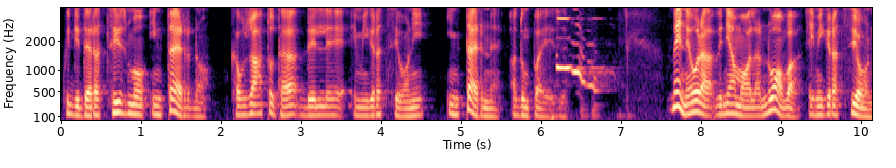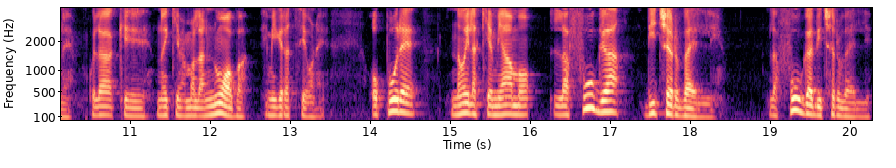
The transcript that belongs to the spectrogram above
quindi del razzismo interno causato da delle emigrazioni interne ad un paese. Bene, ora veniamo alla nuova emigrazione, quella che noi chiamiamo la nuova emigrazione, oppure noi la chiamiamo la fuga di cervelli. La fuga di cervelli.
